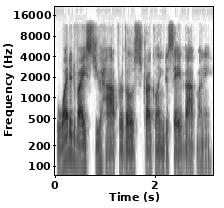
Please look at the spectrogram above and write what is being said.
What advice do you have for those struggling to save that money?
